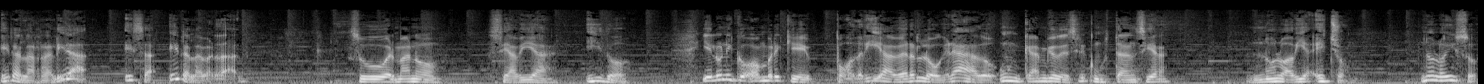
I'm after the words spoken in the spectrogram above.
era la realidad, esa era la verdad. Su hermano se había ido, y el único hombre que podría haber logrado un cambio de circunstancia no lo había hecho, no lo hizo.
